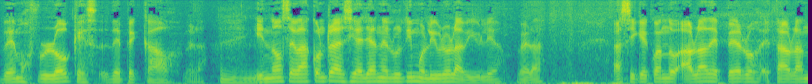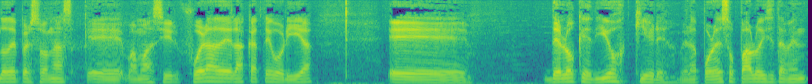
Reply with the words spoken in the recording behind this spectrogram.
vemos bloques de pecados, ¿verdad? Mm. Y no se va a contradecir allá en el último libro de la Biblia, ¿verdad? Así que cuando habla de perros, está hablando de personas que, vamos a decir, fuera de la categoría eh, de lo que Dios quiere, ¿verdad? Por eso Pablo dice también,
